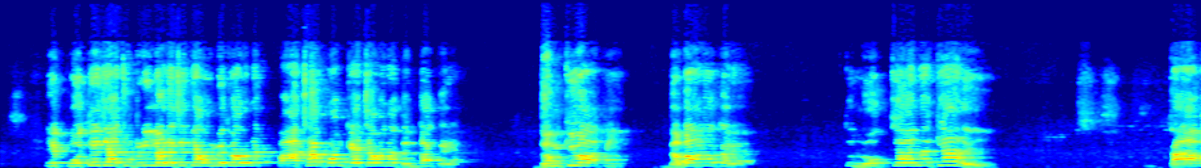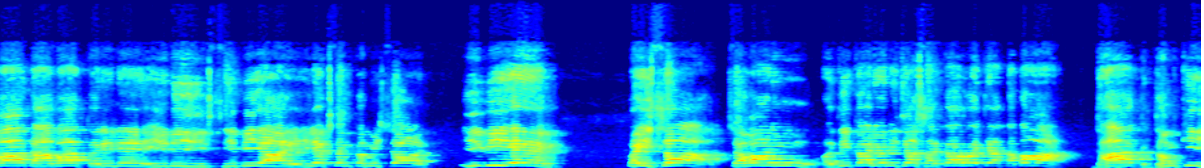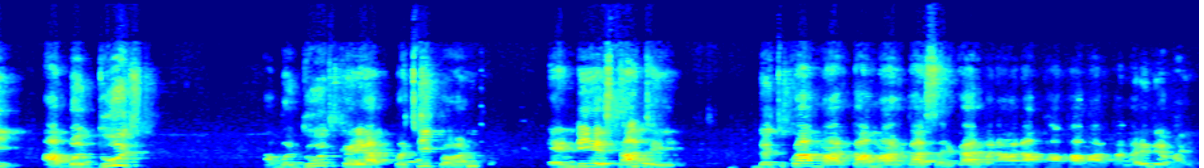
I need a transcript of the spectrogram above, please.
એ પોતે જ્યાં ચૂંટણી લડે છે, ત્યાં ઉમેદવારોને પાછા ફોર્મ ખેંચાવાના ધંધા કર્યા. ધમકીઓ આપી, દબાણો કર્યા. તો લોકચાહના ક્યાં રહી? કાવા દાવા કરીને ED, CBI, election commission, EVM, પૈસા, ચવાણું, અધિકારીઓની જ્યાં સરકાર હોય ત્યાં દબાણ, ધાક, ધમકી, આ બધું જ, આ બધું જ કર્યા પછી પણ એનડીએ સાથે ડચકા મારતા મારતા સરકાર બનાવવાના ફાફા મારતા નરેન્દ્રભાઈ.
